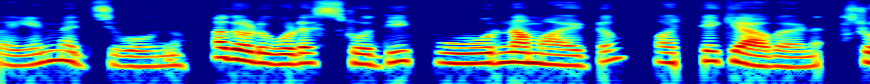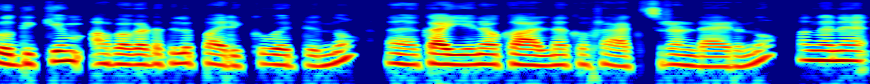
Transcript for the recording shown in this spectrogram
പയ്യൻ മരിച്ചു പോകുന്നു അതോടുകൂടെ ശ്രുതി പൂർണമായിട്ടും ഒറ്റയ്ക്കാവുകയാണ്. ശ്രുതിക്കും അപകടത്തിൽ പരിക്ക് പറ്റുന്നു. കയ്യനോ കാലിനോ ഒക്കെ ഫ്രാക്ചർ ഉണ്ടായിരുന്നു. അങ്ങനെ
